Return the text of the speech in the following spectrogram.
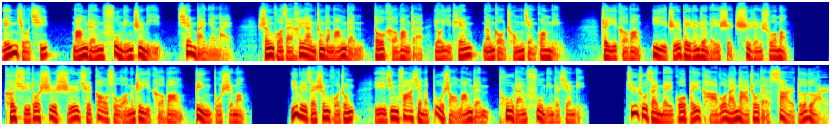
零九七盲人复明之谜，千百年来，生活在黑暗中的盲人都渴望着有一天能够重见光明。这一渴望一直被人认为是痴人说梦，可许多事实却告诉我们，这一渴望并不是梦，因为在生活中已经发现了不少盲人突然复明的先例。居住在美国北卡罗来纳州的萨尔德勒尔，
